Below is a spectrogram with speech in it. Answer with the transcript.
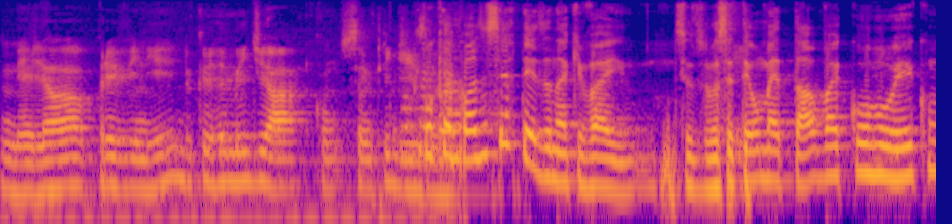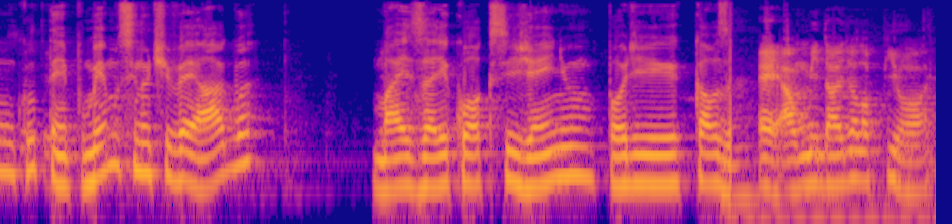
melhor prevenir do que remediar, como sempre diz. Porque né? é quase certeza, né, que vai, se você tem um metal, vai corroer com, com o tempo. Mesmo se não tiver água, mas aí com oxigênio pode causar. É, a umidade ela piora.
